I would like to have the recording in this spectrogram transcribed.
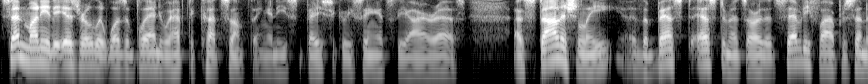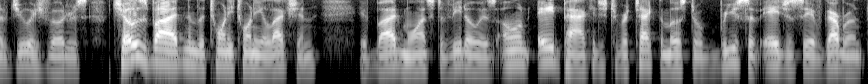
send money to Israel that wasn't planned, we have to cut something." And he's basically saying it's the IRS. Astonishingly, the best estimates are that 75% of Jewish voters chose Biden in the 2020 election. If Biden wants to veto his own aid package to protect the most abusive agency of government,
